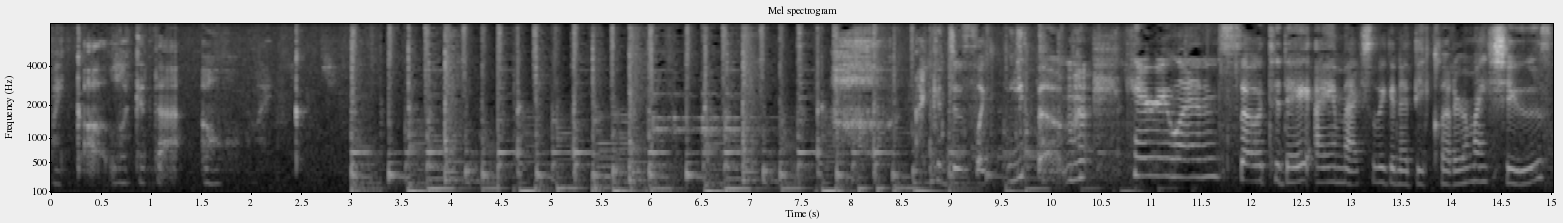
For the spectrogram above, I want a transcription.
my god, look at that. Oh my god. I could just like eat them. Hey everyone, so today I am actually gonna declutter my shoes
